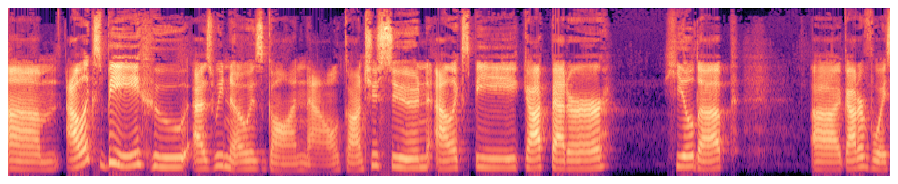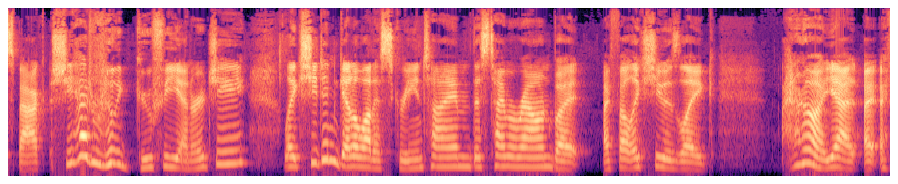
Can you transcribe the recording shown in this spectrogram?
Um, Alex B, who, as we know, is gone now, gone too soon. Alex B got better, healed up, uh, got her voice back. She had really goofy energy. Like, she didn't get a lot of screen time this time around, but I felt like she was like, I don't know. Yeah, I, I,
